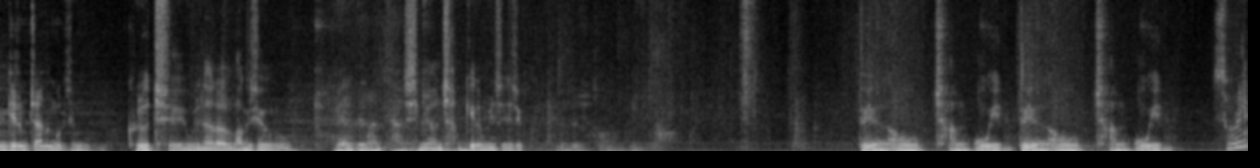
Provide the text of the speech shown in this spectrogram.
참기름 짜는 거지 뭐. 그렇지. 우리나라 방식으로 하시면 참기름이지 지금. Do you know 참 오일? Do you know 참 오일? Sorry?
